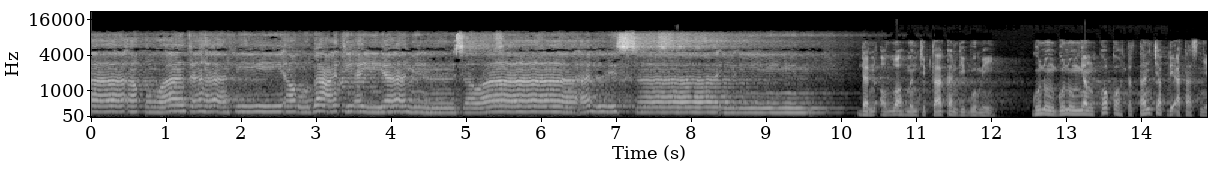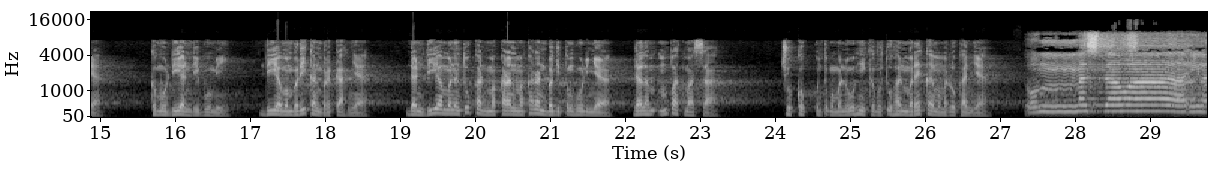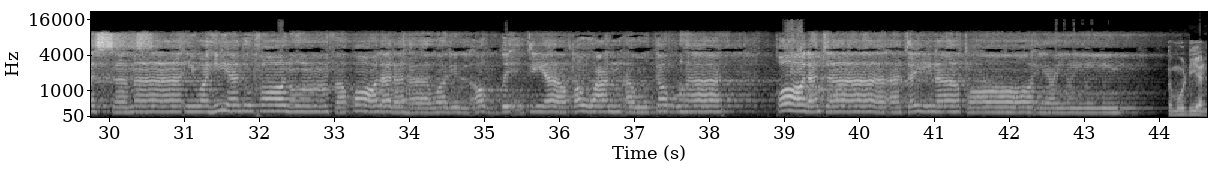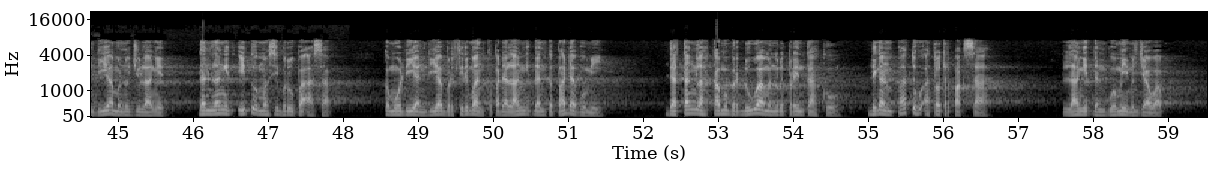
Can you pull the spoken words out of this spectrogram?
أقواتها في أربعة أيام سواء للسائلين Dan Allah menciptakan di bumi gunung-gunung yang kokoh tertancap di atasnya. Kemudian di bumi, dia memberikan berkahnya, dan dia menentukan makanan-makanan bagi penghuninya dalam empat masa. Cukup untuk memenuhi kebutuhan mereka yang memerlukannya. Kemudian dia menuju langit, dan langit itu masih berupa asap. Kemudian dia berfirman kepada langit dan kepada bumi, Datanglah kamu berdua menurut perintahku, dengan patuh atau terpaksa. Langit dan bumi menjawab,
